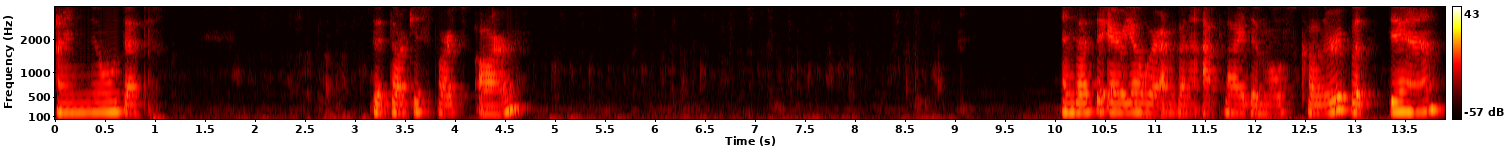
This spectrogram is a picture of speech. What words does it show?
I know that the darkest parts are. and that's the area where I'm gonna apply the most color but then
